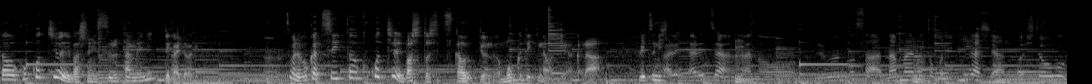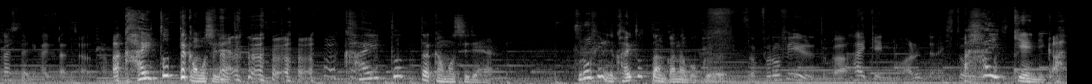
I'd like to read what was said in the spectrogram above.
ターを心地よい場所にするためにって書いてあるわけつまり僕はツイッターを心地よい場所として使うっていうのが目的なわけやから別にあれあれじゃん、うん、あの自分のさ名前のところに東あと人を動かしたいって書いてたんちゃう？あ書いとったかもしれん。書いとったかもしれん。プロフィールに書いとったんかな僕。そうプロフィールとか背景にもあるんじゃない？人背景にか。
